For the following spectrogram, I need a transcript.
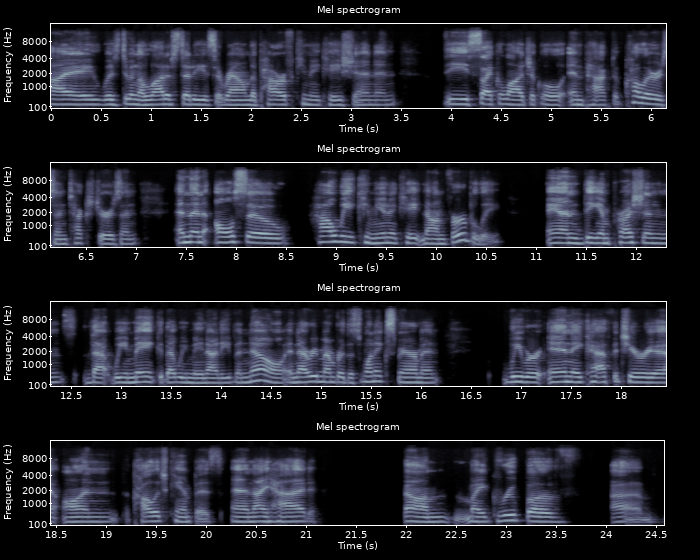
I was doing a lot of studies around the power of communication and the psychological impact of colors and textures and and then also how we communicate nonverbally and the impressions that we make that we may not even know and i remember this one experiment we were in a cafeteria on the college campus and i had um, my group of um,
